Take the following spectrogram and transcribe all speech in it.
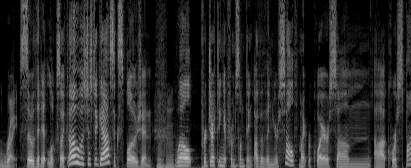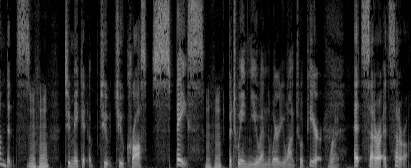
Right. so that it looks like, oh, it was just a gas explosion. Mm-hmm. Well, projecting it from something other than yourself might require some uh, correspondence Mm-hmm. to make it to to cross space Mm-hmm. between you and where you want to appear, Right. etc., etc.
